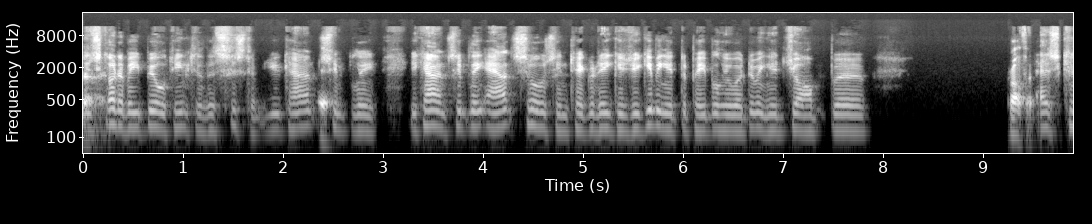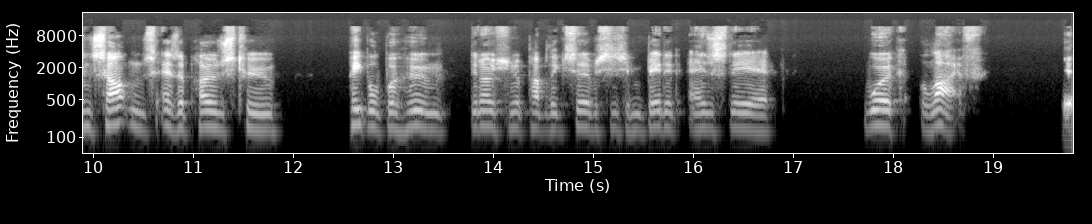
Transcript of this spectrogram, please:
No, It's got to be built into the system. You can't yeah, simply you can't simply outsource integrity because you're giving it to people who are doing a job uh, profit. as consultants as opposed to people for whom the notion of public service is embedded as their work life. Yeah,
